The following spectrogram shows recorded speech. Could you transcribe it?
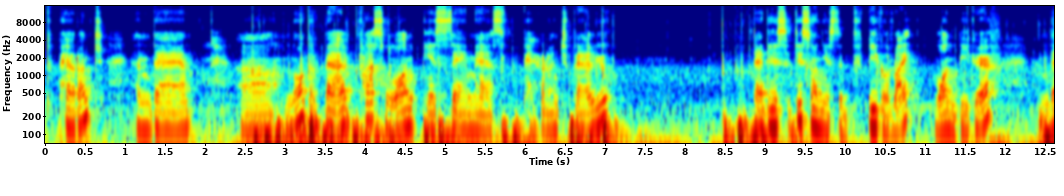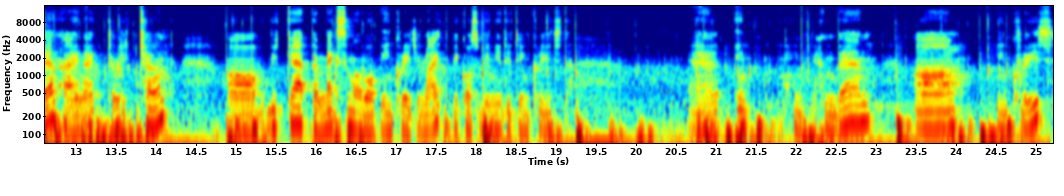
to parent and then uh, node val plus 1 is same as parent value. That is this one is bigger right? One bigger. And then I like to return. Uh, we get the maximum of increase right? Because we needed to increase the and, in, in, and then uh, increase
